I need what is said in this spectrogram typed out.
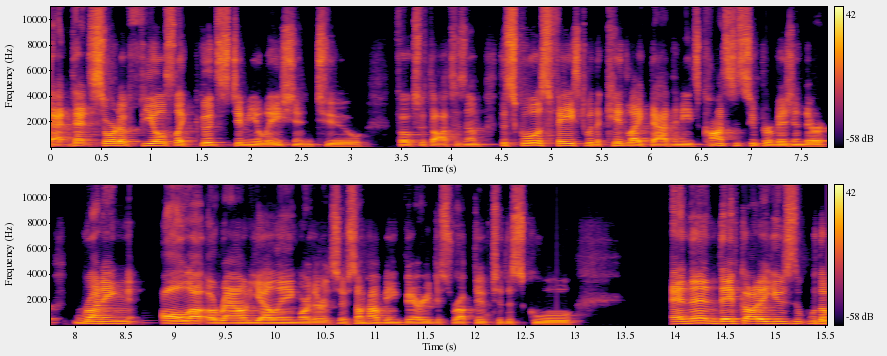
that that sort of feels like good stimulation to folks with autism. The school is faced with a kid like that that needs constant supervision. They're running all around yelling, or they're, they're somehow being very disruptive to the school. And then they've got to use the,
